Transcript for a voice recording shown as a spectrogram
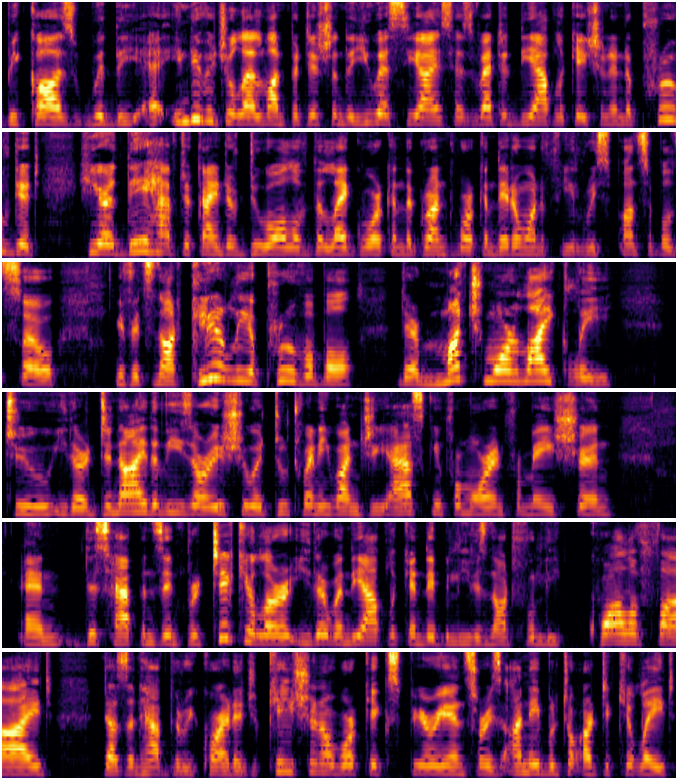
because with the uh, individual L1 petition, the USCIS has vetted the application and approved it. Here, they have to kind of do all of the legwork and the grunt work, and they don't want to feel responsible. So, if it's not clearly approvable, they're much more likely to either deny the visa or issue a 221G asking for more information and this happens in particular either when the applicant they believe is not fully qualified, doesn't have the required education or work experience, or is unable to articulate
